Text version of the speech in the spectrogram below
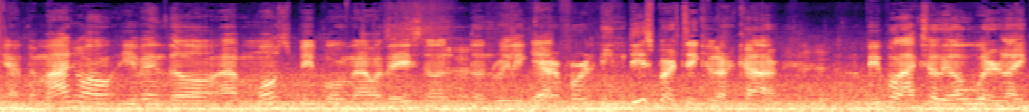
Yeah, the manual, even though uh, most people nowadays don't Mhm. don't really Yeah. care for it, in this particular car, people actually all were like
